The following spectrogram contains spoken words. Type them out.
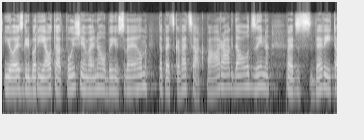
jo es gribu arī jautāt puišiem, vai nav bijusi vēlme, tāpēc, ka vecāki pārāk daudz zina, pēc 9.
